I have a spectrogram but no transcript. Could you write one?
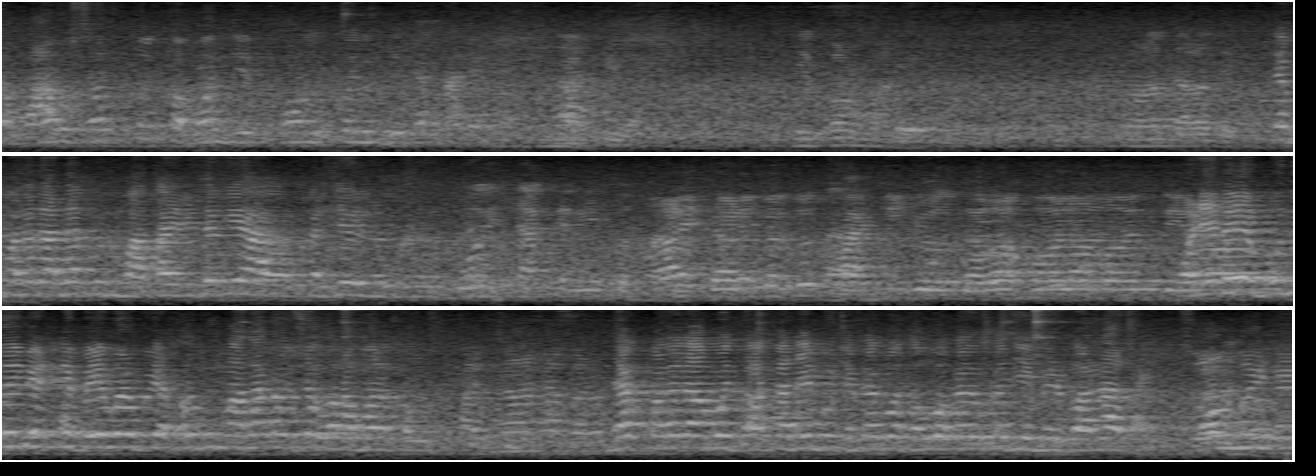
તમારો સત્ય. તો તમને કોણ કોઈ નહીં. વાત. એ એટલે મને? દાદા કોઈ માતા એવી છે કે આ કરજે કોઈ ના કરીએ તો થાકી ગયો દવાખાનામાં પણ એને ભૂંદે બેઠીને બે વાર બેઠો હું માતા કહું છું બરાબર મારે કહું છું. ના મને ના કોઈ તાકાત નહીં પૂછે કે થવું કયું કદી મેળવા ના થાય. સો મહિને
